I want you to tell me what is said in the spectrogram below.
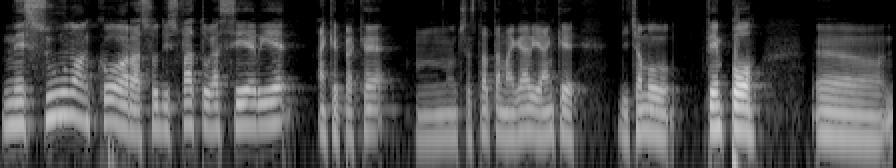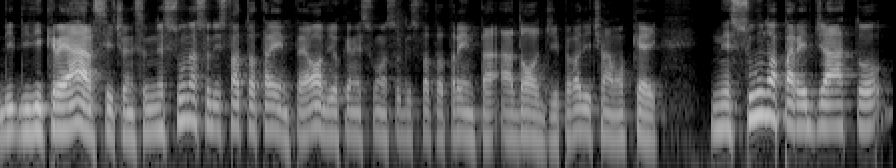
nessuno ancora ha soddisfatto la serie, anche perché mm, non c'è stata magari anche, diciamo, tempo uh, di, di, di, crearsi, cioè nessuno ha soddisfatto a 30, è ovvio che nessuno ha soddisfatto a 30 ad oggi, però diciamo, ok, nessuno ha pareggiato,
